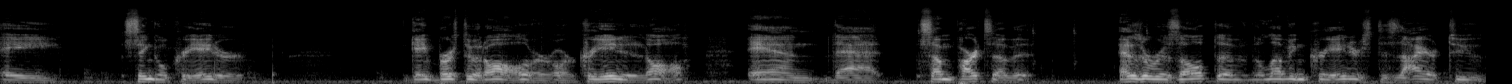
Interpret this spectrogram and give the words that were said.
a single creator gave birth to it all or, or created it all, and that some parts of it, as a result of the loving creator's desire to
